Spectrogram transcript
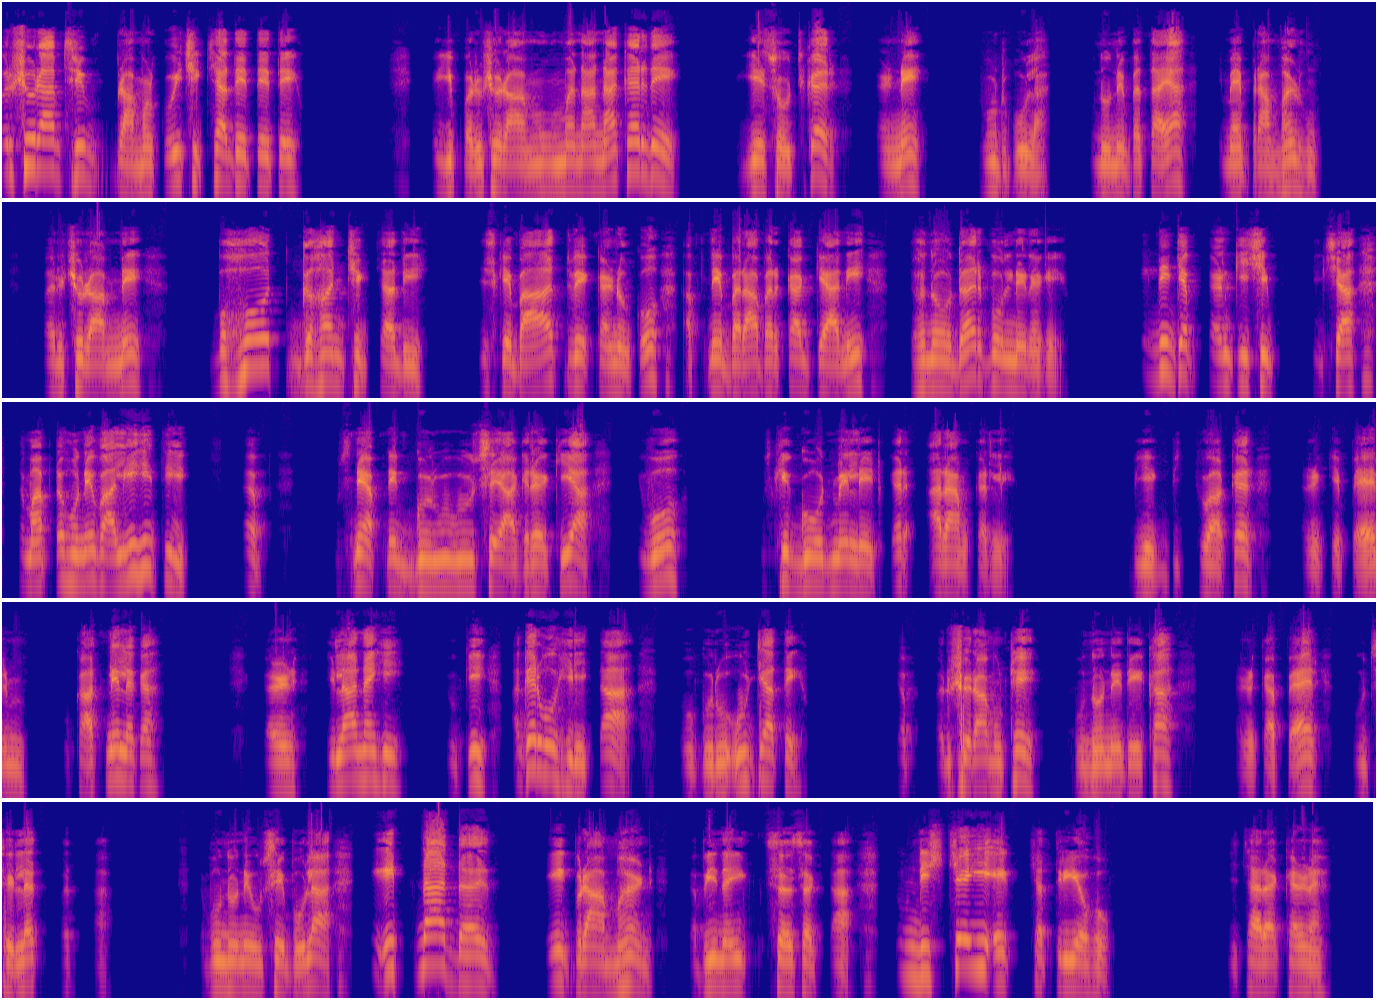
परशुराम सिर्फ़ ब्राह्मण को ही शिक्षा देते थे। ये परशुराम मना ना कर दे, ये सोचकर ने झूठ बोला। उन्होंने बताया कि मैं ब्राह्मण हूँ। परशुराम ने बहुत गहन शिक्षा दी, जिसके बाद वे कर्ण को अपने बराबर का ज्ञानी धनोदर बोलने लगे। एक दिन जब कर्ण की शिव शिक्षा समाप्त होने वाली ही थी, तब उसने अपने गुरु से आग्रह किया कि वो उसकी गोद में लेटकर आराम कर ले। अभी एक बिच्छू आकर कर्ण के पैर काटने लगा। कर्ण हिला नहीं, क्योंकि अगर वो हिलता तो गुरु उठ जाते। जब परशुराम उठे, उन्होंने देखा कर्ण का पैर खून से। तब उन्होंने उसे बोला इतना दर्द एक ब्राह्मण कभी नहीं सह सकता। तुम निश्चय ही एक क्षत्रिय हो। बेचारा कर्ण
